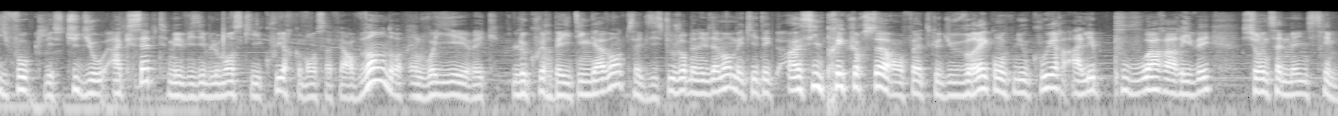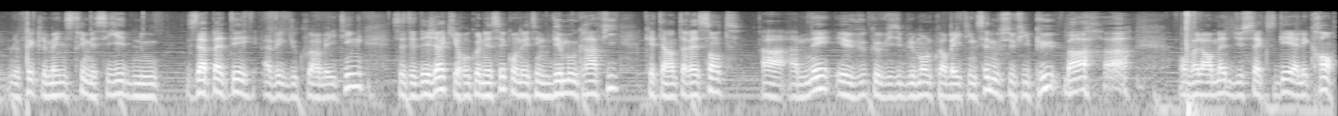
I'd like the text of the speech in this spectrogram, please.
il faut que les studios acceptent, mais visiblement ce qui est queer commence à faire vendre. On le voyait avec le queerbaiting avant, ça existe toujours bien évidemment, mais qui était un signe précurseur en fait, que du vrai contenu queer allait pouvoir arriver sur une scène mainstream. Le fait que le mainstream essayait de nous zapaté avec du queerbaiting, c'était déjà qu'ils reconnaissaient qu'on était une démographie qui était intéressante à amener, et vu que visiblement le queerbaiting ça nous suffit plus, bah ah, on va leur mettre du sexe gay à l'écran.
